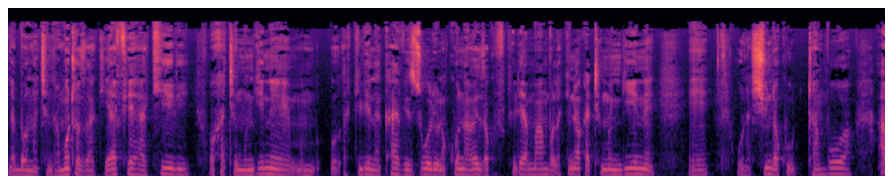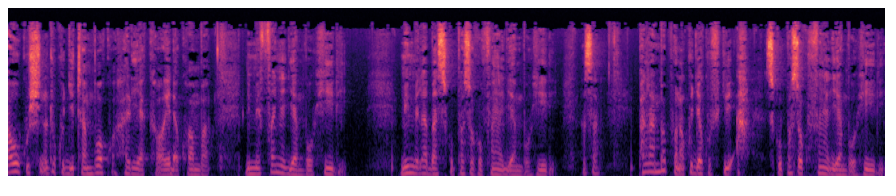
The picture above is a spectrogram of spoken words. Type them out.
labda una changamoto za kiafya ya akili wakati mwingine akili inakaa vizuri unakuwa unaweza kufikiria mambo lakini wakati mwingine eh, unashindwa kutambua au kushindwa tu kujitambua kwa hali ya kawaida kwamba nimefanya jambo hili mimi labda sikupaswa kufanya jambo hili. Sasa pale ambapo unakuja kufikiria ah, sikupaswa kufanya jambo hili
